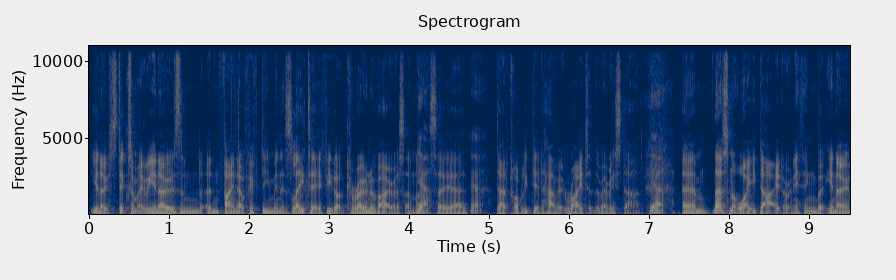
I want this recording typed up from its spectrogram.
you know, stick something up your nose and, and find out 15 minutes later if you got coronavirus or not. Yeah. So, yeah, Yeah. dad probably did have it right at the very start. Yeah, Um, that's not why he died or anything, but, you know,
